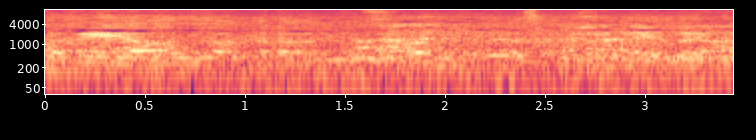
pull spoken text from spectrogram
ನಮಗೆ ಯಾವ ಆ ಥರ ಅಸ್ಪೃಶ್ಯತೆ ಎಲ್ಲ ಇಲ್ಲ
